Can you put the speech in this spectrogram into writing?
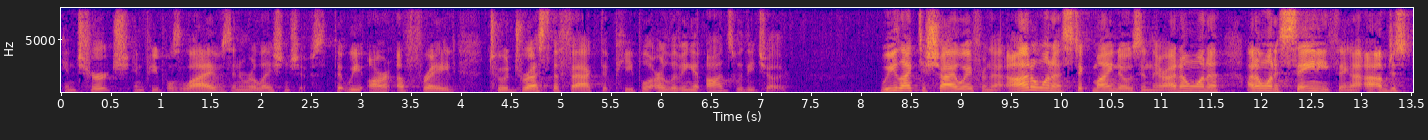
in church, in people's lives, in relationships. That we aren't afraid to address the fact that people are living at odds with each other. We like to shy away from that. I don't want to stick my nose in there. I don't want to. I don't want to say anything. I, I'm just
